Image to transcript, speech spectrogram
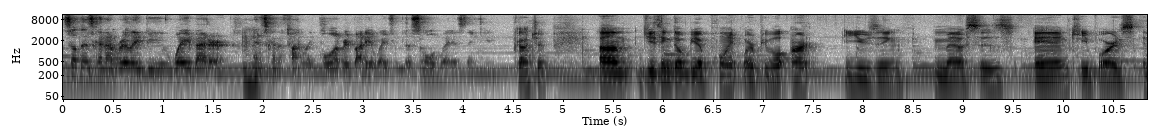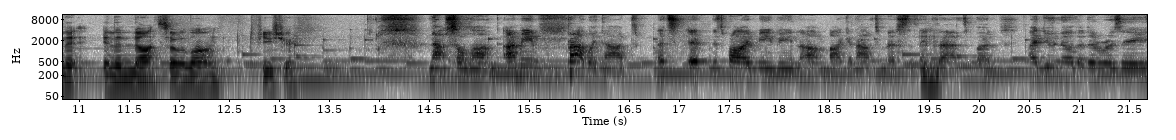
Something's going to really be way better, and it's going to finally pull everybody away from this old way of thinking. Gotcha. Um, do you think there'll be a point where people aren't using mouses and keyboards in the in the not so long future? Not so long. I mean, probably not. It's it, it's probably me being uh, like an optimist to think that, but I do know that there was a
